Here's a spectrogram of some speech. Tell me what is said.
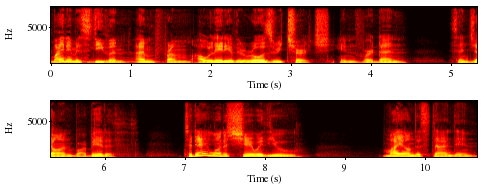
my name is Stephen. I'm from Our Lady of the Rosary Church in Verdun, St. John, Barbados. Today I want to share with you my understanding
